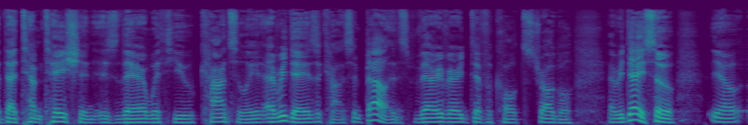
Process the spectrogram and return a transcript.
but that temptation is there with you constantly. And every day is a constant battle. It's very, very difficult struggle every day. So, you know,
